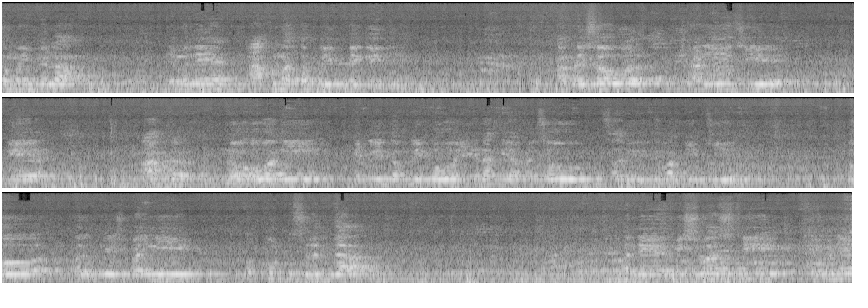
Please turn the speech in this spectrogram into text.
સમય પહેલા એમને આંખમાં તકલીફ થઈ ગઈ હતી. આપણે સૌ જાણીએ છીએ કે આંખ ન હોવાની કેટલી તકલીફો હોય એનાથી આપણે સૌ સારી રીતે વાકેફ છીએ. તો કલ્પેશભાઈની અખૂટ શ્રદ્ધા અને વિશ્વાસથી એમણે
